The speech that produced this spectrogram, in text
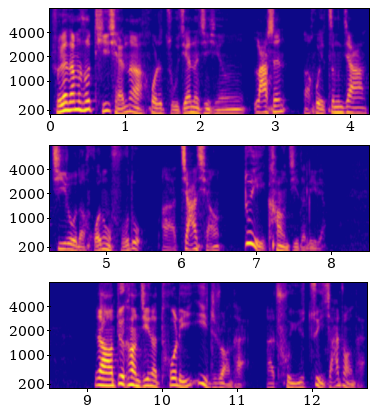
首先，咱们说提前呢或者组间呢进行拉伸啊，会增加肌肉的活动幅度啊，加强对抗肌的力量。让对抗肌呢脱离抑制状态啊，处于最佳状态。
